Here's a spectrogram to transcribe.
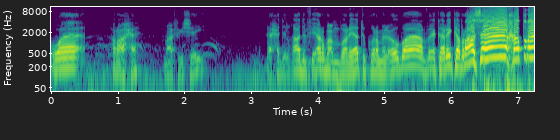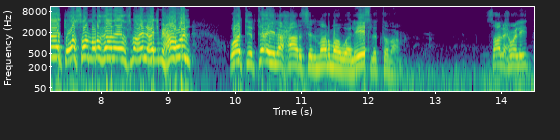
وراحة ما في شيء. الأحد القادم في أربع مباريات وكرة ملعوبة. أرضية كاريكا براسه. خطرة. توصل مرة ثانية. إسماعيل العجمي يحاول وترتقي إلى حارس المرمى وليد. للتضامن صالح وليد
